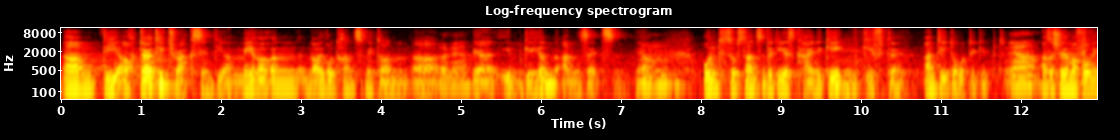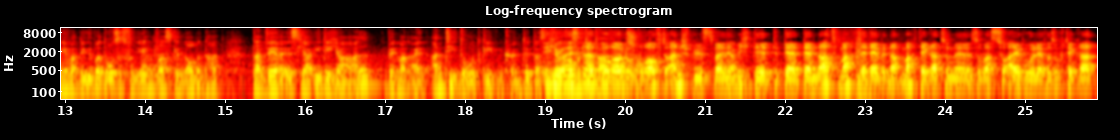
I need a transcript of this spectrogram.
Ähm, die auch Dirty Drugs sind, die an mehreren Neurotransmittern äh, okay. im Gehirn ansetzen. Ja? Mhm. Und Substanzen, für die es keine Gegengifte Antidote gibt. Ja. Also stell dir mal vor, wenn jemand eine Überdosis von irgendwas genommen hat, dann wäre es ja ideal, wenn man ein Antidot geben könnte. Das ich weiß gerade, worauf, worauf, du anspielst, weil ja. nämlich der, der, der Nut macht, der David Nutt macht ja gerade so eine, sowas zu Alkohol. Er versucht ja gerade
